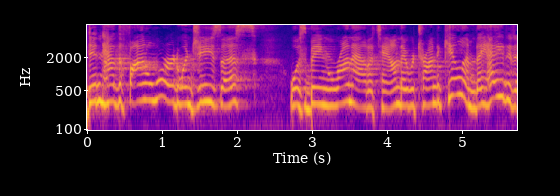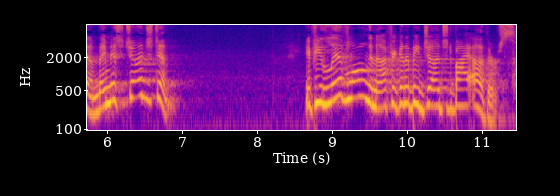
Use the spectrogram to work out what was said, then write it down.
didn't have the final word when Jesus was being run out of town. They were trying to kill him. They hated him. They misjudged him. If you live long enough, you're going to be judged by others.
